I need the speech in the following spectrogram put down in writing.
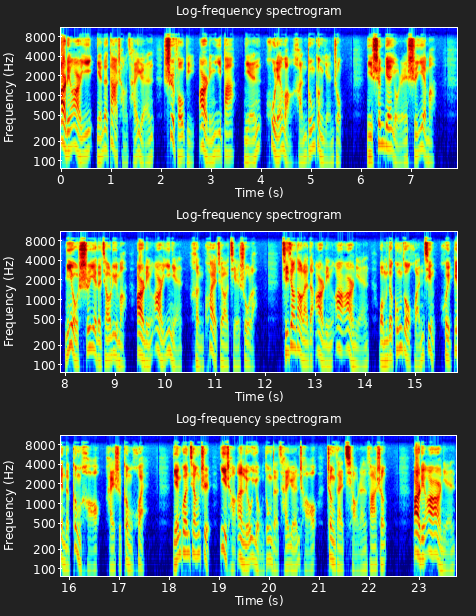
二零二一年的大厂裁员是否比二零一八年互联网寒冬更严重？你身边有人失业吗？你有失业的焦虑吗？二零二一年很快就要结束了，即将到来的二零二二年，我们的工作环境会变得更好还是更坏？年关将至，一场暗流涌动的裁员潮正在悄然发生。二零二二年，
